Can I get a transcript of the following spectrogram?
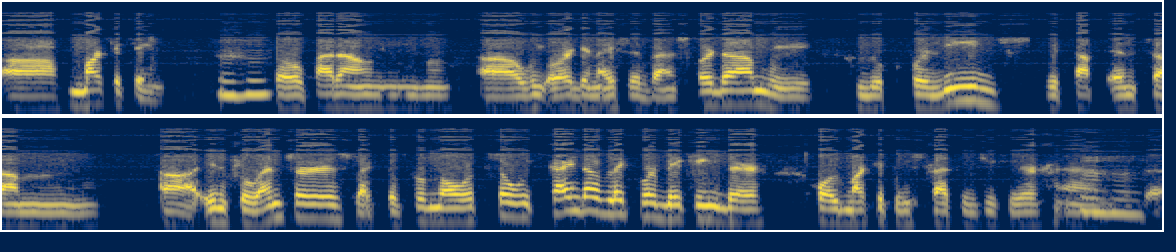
uh, marketing. Mm-hmm. So parang uh, we organize events for them. We look for leads. We tap in some uh, influencers like to promote. So we kind of like we're making their whole marketing strategy here, and mm-hmm. uh,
